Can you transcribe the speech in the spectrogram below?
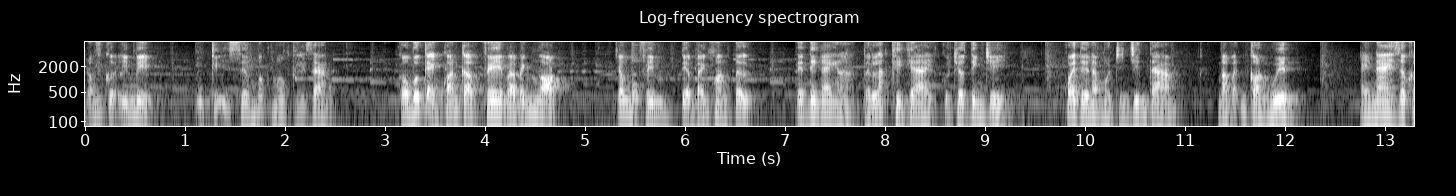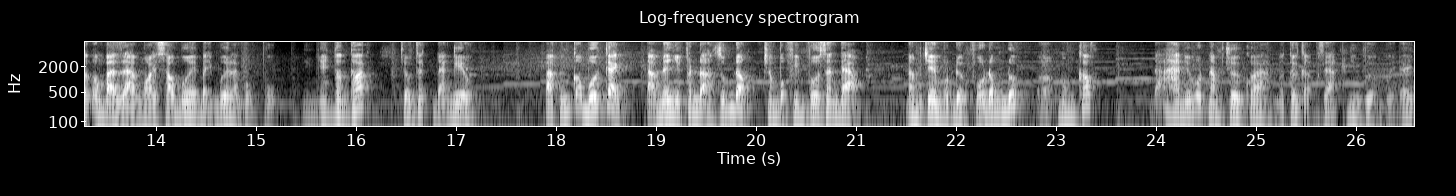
đóng cửa im mỉm, cũ kỹ sương mốc màu thời gian. Có bối cảnh quán cà phê và bánh ngọt trong bộ phim Tiệm bánh hoàng tử, tên tiếng Anh là The Lucky Guy của Châu Tinh Trì, quay từ năm 1998 mà vẫn còn nguyên. Ngày nay do các ông bà già ngoài 60 70 làm phục vụ nhưng nhanh thoăn thoát, trông rất đáng yêu và cũng có bối cảnh tạo nên những phân đoạn rúng động trong bộ phim Vô Gian Đạo nằm trên một đường phố đông đúc ở Mông Cốc. Đã 21 năm trôi qua mà tôi cảm giác như vừa mới đây.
